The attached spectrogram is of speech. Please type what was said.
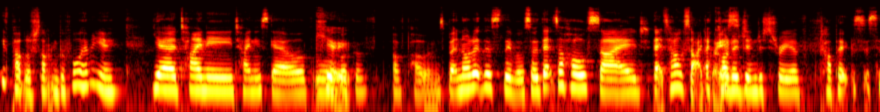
you've published something before, haven't you? Yeah, tiny, tiny scale Cute. book of, of poems, but not at this level. So that's a whole side, That's a whole side a quest. cottage industry of topics,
